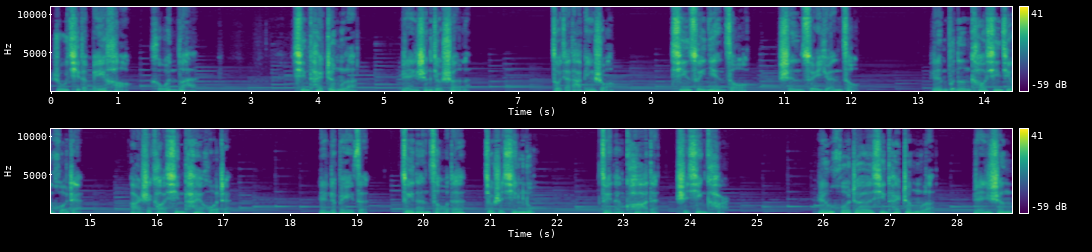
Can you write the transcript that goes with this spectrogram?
如期的美好和温暖。心态正了，人生就顺了。作家大兵说：“心随念走，身随缘走。人不能靠心情活着，而是靠心态活着。人这辈子，最难走的就是心路，最难跨的是心坎儿。”人活着，心态正了，人生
